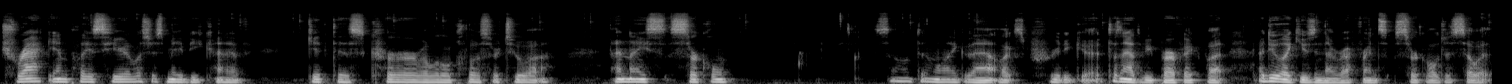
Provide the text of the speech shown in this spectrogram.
track in place here. Let's just maybe kind of get this curve a little closer to a, a nice circle. Something like that looks pretty good. It doesn't have to be perfect, but I do like using the reference circle just so it,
